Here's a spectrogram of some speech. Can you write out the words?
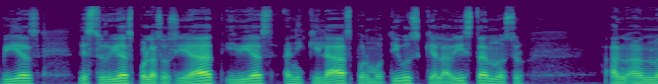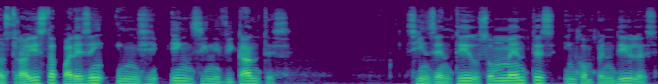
vidas destruidas por la sociedad y vidas aniquiladas por motivos que a la vista nuestro, a, nuestra vista parecen insignificantes, sin sentido, son mentes incomprendibles,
